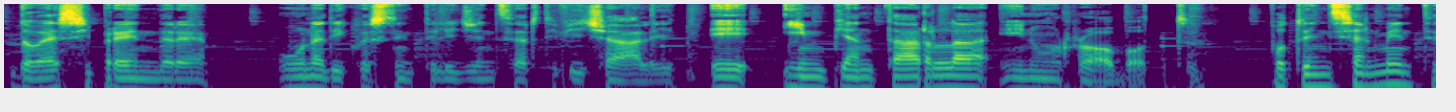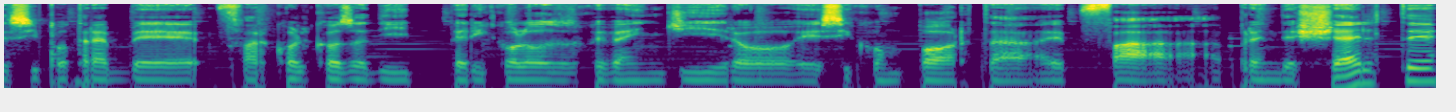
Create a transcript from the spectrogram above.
dovessi prendere una di queste intelligenze artificiali e impiantarla in un robot, potenzialmente si potrebbe fare qualcosa di pericoloso che va in giro e si comporta e fa, prende scelte,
